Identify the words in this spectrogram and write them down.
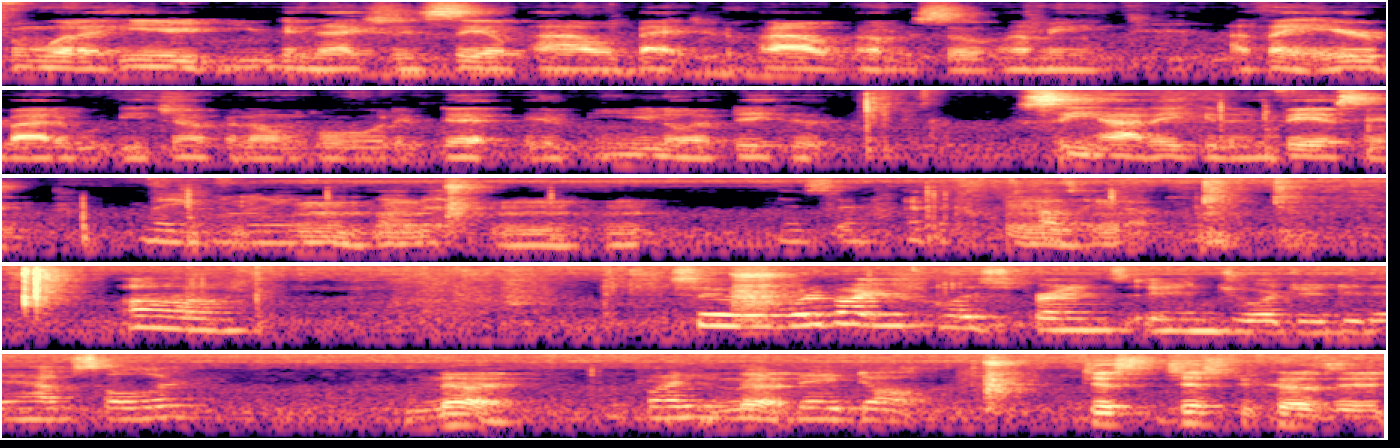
from what I hear, you can actually sell power back to the power company. So I mean, I think everybody would be jumping on board if that, if you know, if they could see how they could invest in. Make money Mm-hmm, mm-hmm. Yes, sir. Okay, I'll take that. Um. So, what about your close friends in Georgia? Do they have solar? None. Why do you None. think they don't? just just because it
